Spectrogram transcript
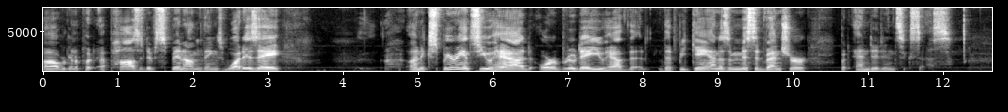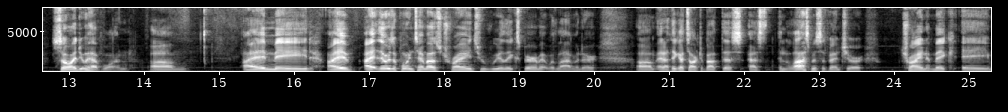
Uh, we're going to put a positive spin on Mm. things. What is a an experience you had or a brew day you had that that began as a misadventure but ended in success? So I do have one. Um, I made I I there was a point in time I was trying to really experiment with lavender, um, and I think I talked about this as in the last misadventure, trying to make a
